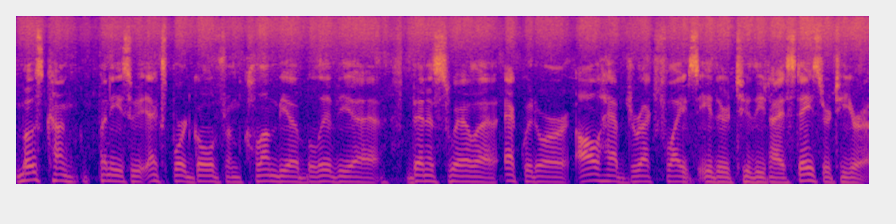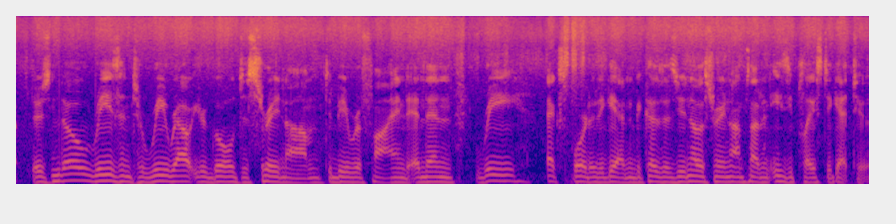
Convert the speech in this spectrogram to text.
Most companies who export gold from Colombia, Bolivia, Venezuela, Ecuador all have direct flights either to the United States or to Europe. There's no reason to reroute your gold to Suriname to be refined and then re export it again because, as you know, Suriname's not an easy place to get to.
